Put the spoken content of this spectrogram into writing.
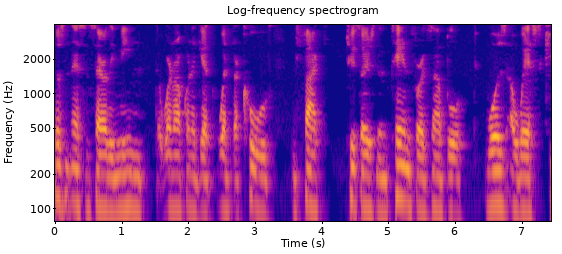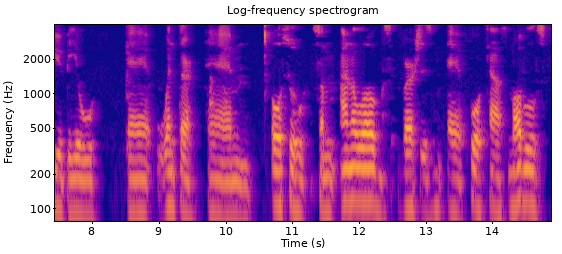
doesn't necessarily mean that we're not going to get winter cold. In fact, 2010, for example, was a West QBO uh, winter. Um, also, some analogues versus uh, forecast models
